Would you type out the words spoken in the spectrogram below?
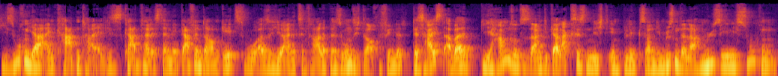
Die suchen ja ein Kartenteil. Dieses Kartenteil ist der MacGuffin, darum geht's, wo also hier eine zentrale Person sich drauf befindet. Das heißt aber, die haben sozusagen die Galaxis nicht im Blick, sondern die müssen danach mühselig suchen.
